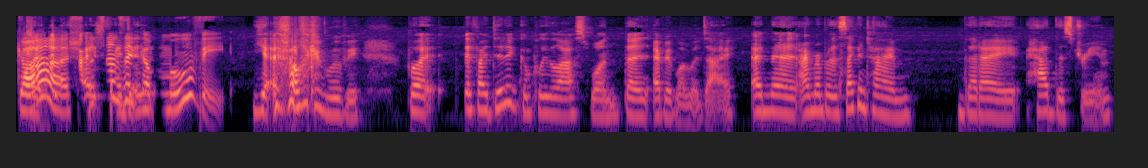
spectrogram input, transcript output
gosh, I- this sounds like a movie. Yeah, it felt like a movie. But if I didn't complete the last one, then everyone would die. And then I remember the second time that I had this dream,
